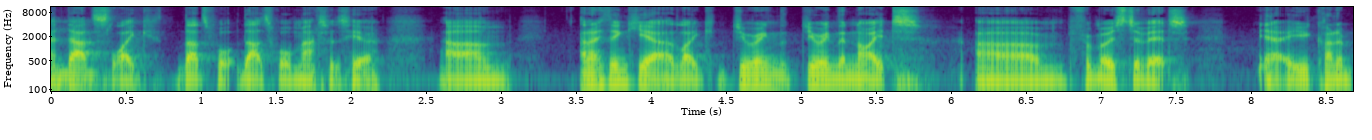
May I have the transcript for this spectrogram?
and that's like that's what that's what matters here. Um, and I think yeah, like during the during the night, um, for most of it, yeah, you kind of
